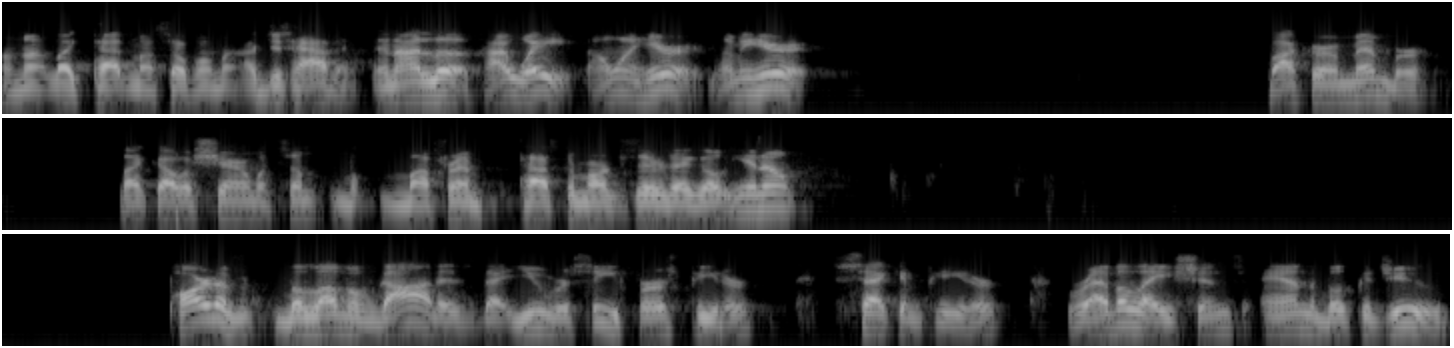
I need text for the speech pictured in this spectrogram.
I'm not like patting myself on my, I just haven't. And I look, I wait. I want to hear it. Let me hear it. But I can remember, like I was sharing with some my friend Pastor Marcus the other day, go, you know, part of the love of God is that you receive First Peter, Second Peter, Revelations, and the Book of Jude.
